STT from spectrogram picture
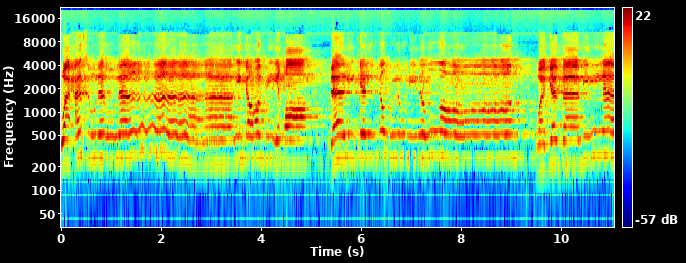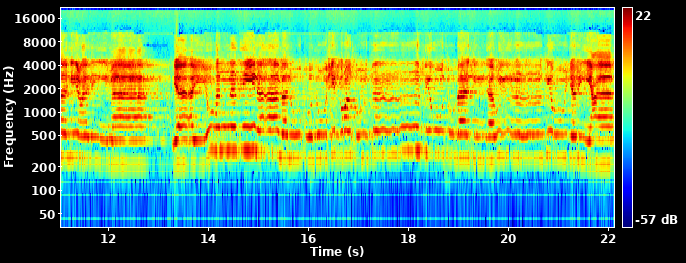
وحسن أولئك أولئك رفيقا. ذلك الفضل من الله. وكفى بالله عليما. يا أيها الذين آمنوا خذوا حذركم فانفروا ثبات أو انفروا جميعا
